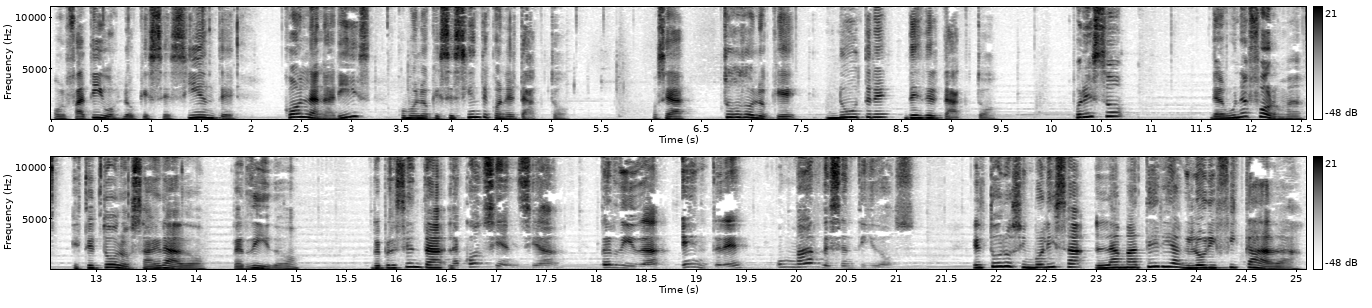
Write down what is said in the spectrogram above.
olfativos, lo que se siente con la nariz, como lo que se siente con el tacto. O sea, todo lo que nutre desde el tacto. Por eso, de alguna forma, este toro sagrado, perdido, representa la conciencia perdida entre un mar de sentidos. El toro simboliza la materia glorificada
